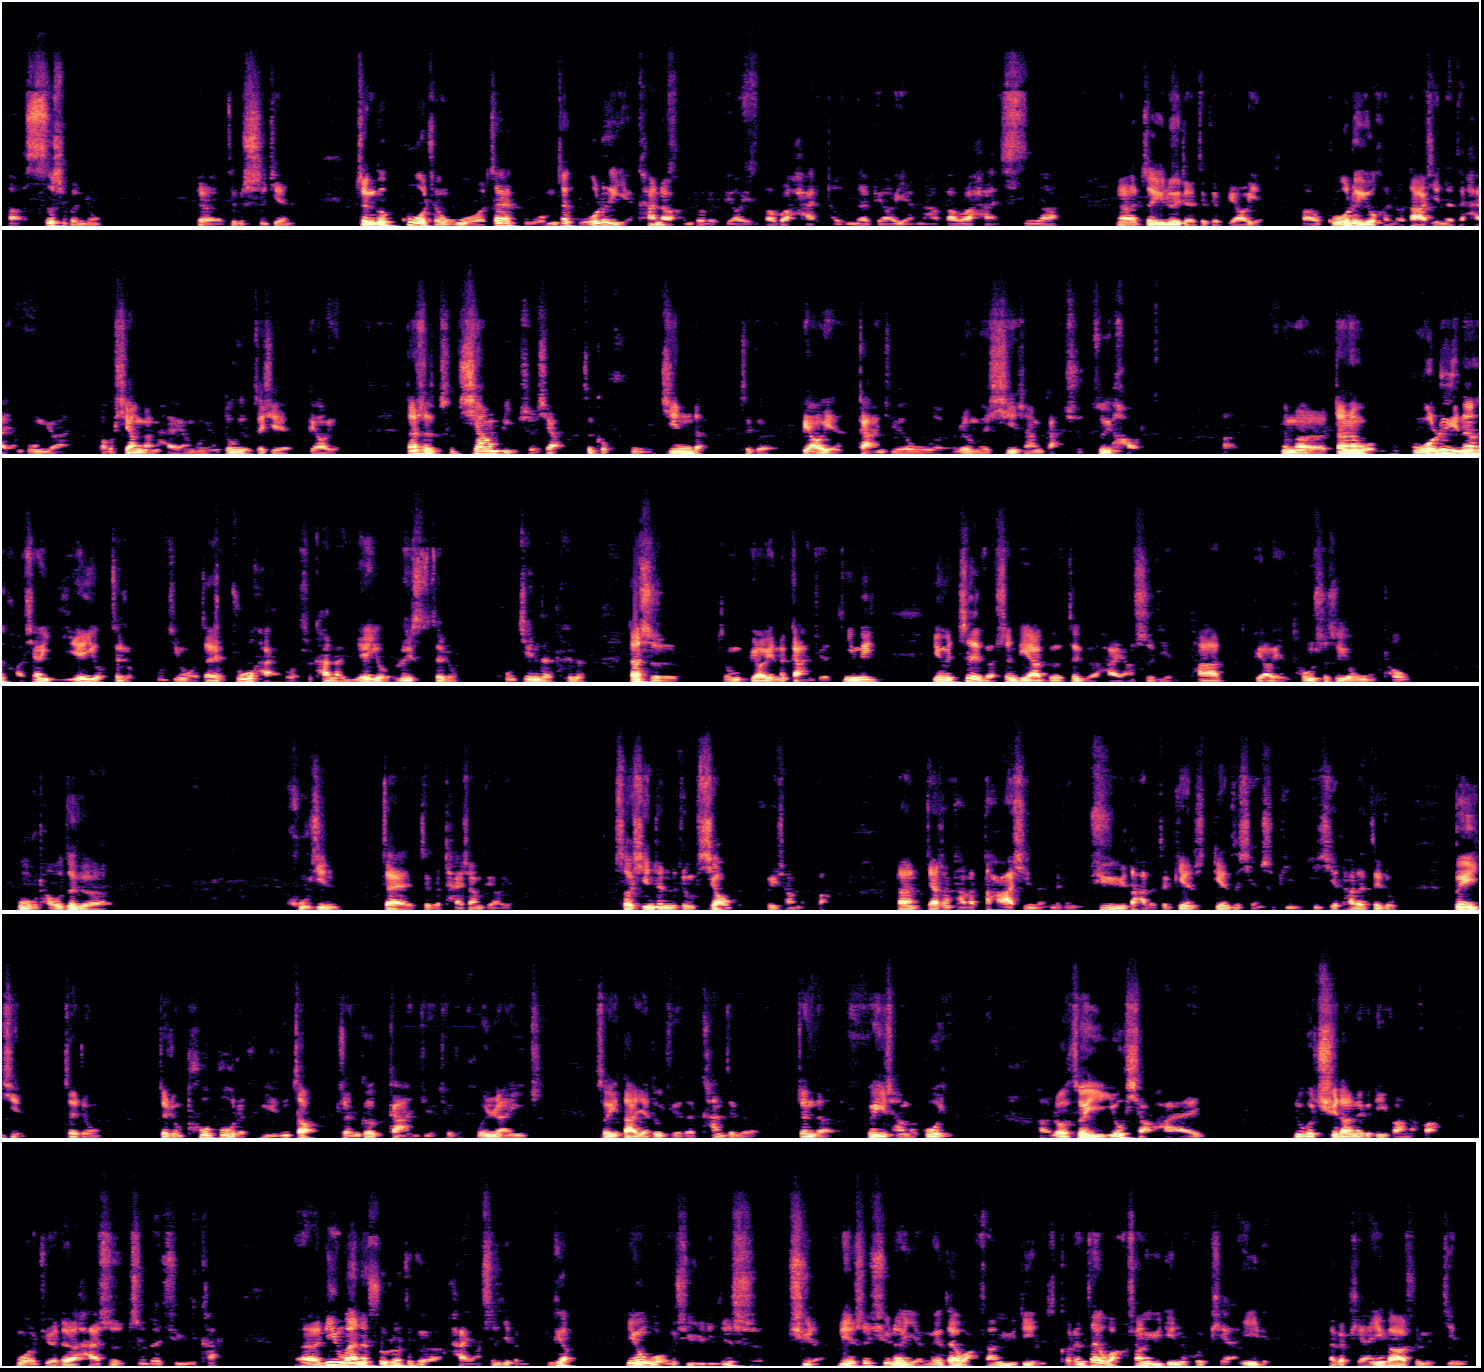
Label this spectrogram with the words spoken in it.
啊四十分钟的这个时间，整个过程我在我们在国内也看到很多的表演，包括海豚的表演啊，包括海狮啊，呃这一类的这个表演啊，国内有很多大型的在海洋公园，包括香港的海洋公园都有这些表演，但是相比之下，这个虎鲸的这个表演感觉，我认为欣赏感是最好的啊。那么，当然，我国内呢好像也有这种虎鲸。我在珠海，我是看到也有类似这种虎鲸的这个，但是从表演的感觉，因为因为这个圣地亚哥这个海洋世界，它表演同时是有五头五头这个虎鲸在这个台上表演，所形成的这种效果非常的棒。但，加上它的大型的那种巨大的这电视电子显示屏，以及它的这种背景、这种这种瀑布的营造，整个感觉就是浑然一体，所以大家都觉得看这个真的非常的过瘾啊！如所以有小孩如果去到那个地方的话，我觉得还是值得去一看。呃，另外呢，说说这个海洋世界的门票，因为我们是临时。去的临时去呢，也没有在网上预定，可能在网上预定呢会便宜一点，大概便宜个二十美金。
